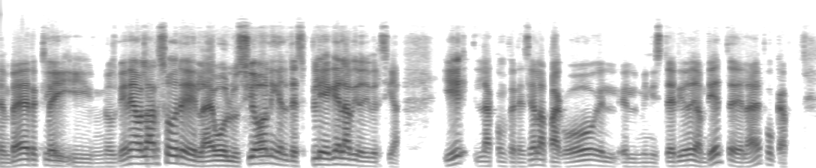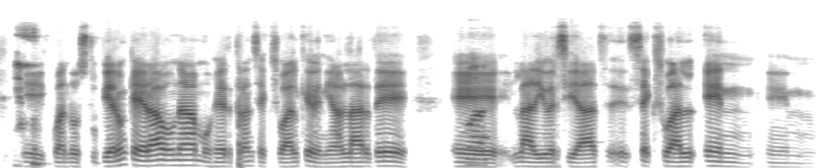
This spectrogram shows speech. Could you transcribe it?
en Berkeley y nos viene a hablar sobre la evolución y el despliegue de la biodiversidad. Y la conferencia la pagó el, el Ministerio de Ambiente de la época. Y cuando supieron que era una mujer transexual que venía a hablar de eh, la diversidad eh, sexual en, en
